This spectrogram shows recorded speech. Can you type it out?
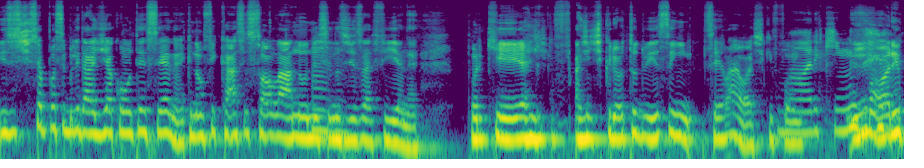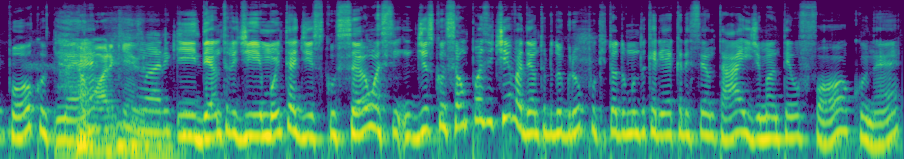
existisse a possibilidade de acontecer, né? Que não ficasse só lá no, no Ensino Desafia, né? Porque a gente, a gente, criou tudo isso em, sei lá, eu acho que foi... Uma hora e quinze. Uma hora e pouco, né? Uma hora e quinze. Uma hora e quinze. E dentro de muita discussão, assim, discussão positiva dentro do grupo, que todo mundo queria acrescentar e de manter o foco, né?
